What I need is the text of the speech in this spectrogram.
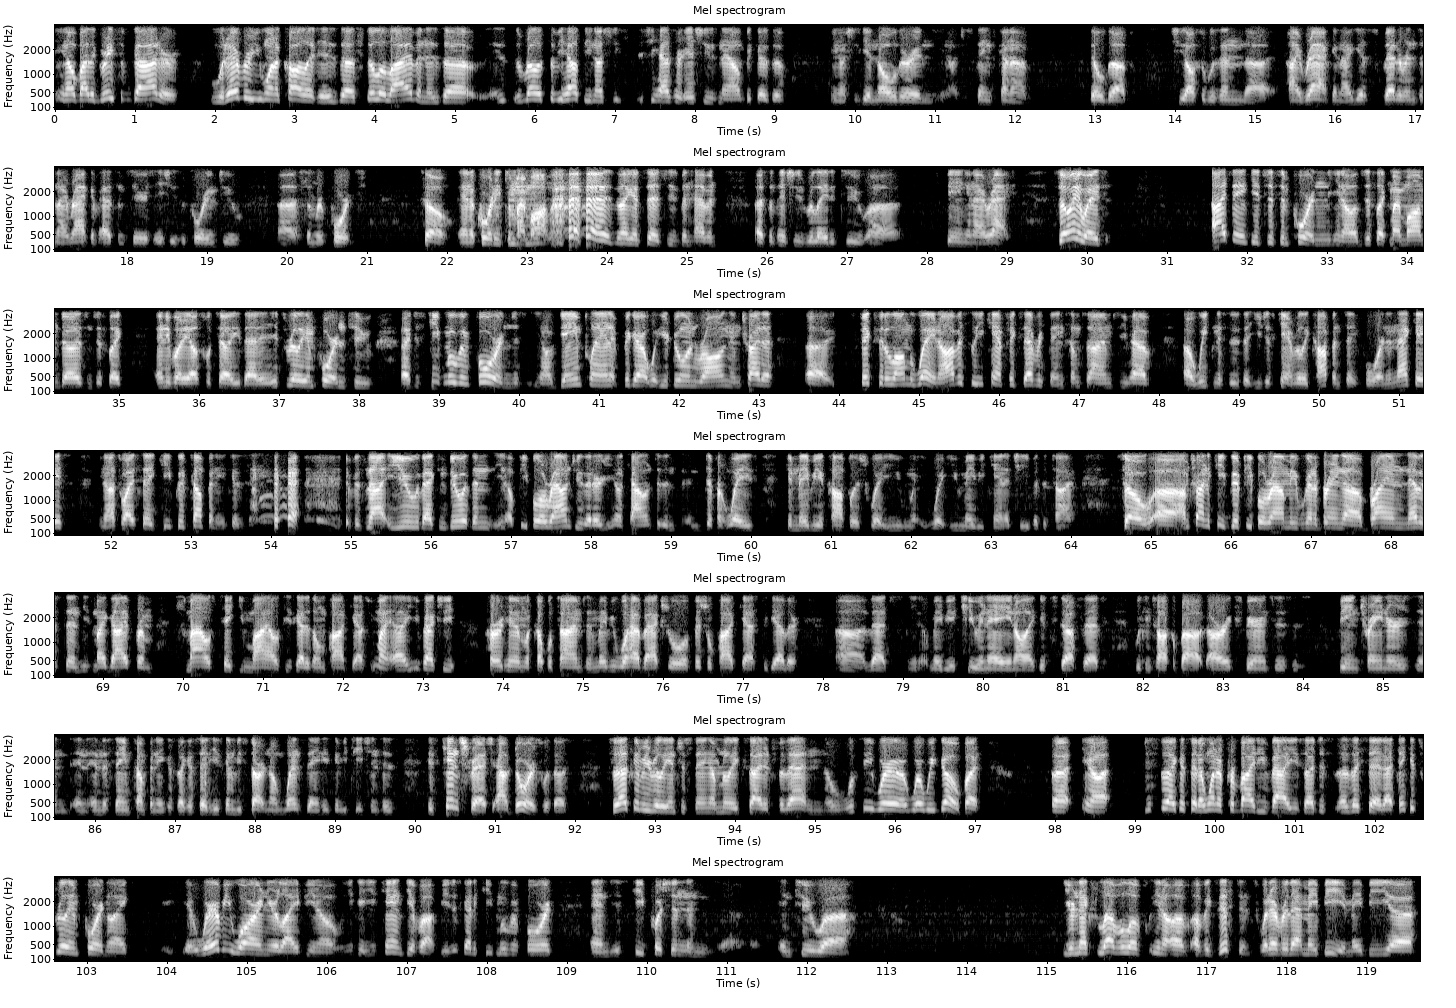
you know by the grace of God or whatever you want to call it, is uh, still alive and is uh is relatively healthy. You know, she she has her issues now because of you know she's getting older and you know just things kind of build up. She also was in uh, Iraq, and I guess veterans in Iraq have had some serious issues according to uh, some reports. So, and according to my mom, like I said, she's been having uh, some issues related to uh, being in Iraq. So, anyways, I think it's just important, you know, just like my mom does, and just like anybody else will tell you that it's really important to uh, just keep moving forward and just you know game plan it, figure out what you're doing wrong, and try to uh, fix it along the way. Now, obviously, you can't fix everything. Sometimes you have uh, weaknesses that you just can't really compensate for, and in that case, you know that's why I say keep good company because if it's not you that can do it, then you know people around you that are you know talented in, in different ways can maybe accomplish what you what you maybe can't achieve at the time. So uh, I'm trying to keep good people around me. We're going to bring uh, Brian Nevison. He's my guy from Smiles Take You Miles. He's got his own podcast. You might uh, you've actually heard him a couple times, and maybe we'll have actual official podcast together. Uh, that's you know maybe a Q and A and all that good stuff that we can talk about our experiences as being trainers and in, in the same company. Because like I said, he's going to be starting on Wednesday, and he's going to be teaching his his kin stretch outdoors with us so that's going to be really interesting. I'm really excited for that, and we'll see where where we go. But uh, you know, just like I said, I want to provide you value. So I just, as I said, I think it's really important. Like wherever you are in your life, you know, you you can't give up. You just got to keep moving forward and just keep pushing and uh, into uh, your next level of you know of of existence, whatever that may be. It may be uh,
